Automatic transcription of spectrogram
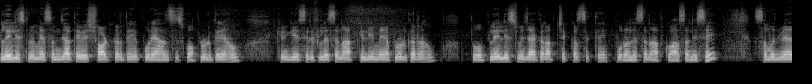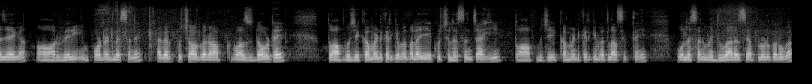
प्लेलिस्ट में मैं समझाते हुए शॉर्ट करते हुए पूरे आंसर्स को अपलोड कर रहा हूँ, क्योंकि ये सिर्फ़ लेसन आपके लिए मैं अपलोड कर रहा हूँ। तो प्लेलिस्ट में जाकर आप चेक कर सकते हैं। पूरा लेसन आपको आसानी से समझ में आ जाएगा और वेरी इंपॉर्टेंट लेसन है। अगर कुछ अगर आपके पास डाउट है तो आप मुझे कमेंट करके बतलाइए कुछ लेसन चाहिए तो आप मुझे कमेंट करके बतला सकते हैं। वो लेसन मैं दोबारा से अपलोड करूँगा।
